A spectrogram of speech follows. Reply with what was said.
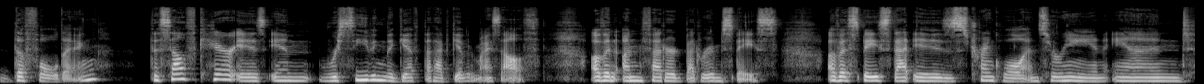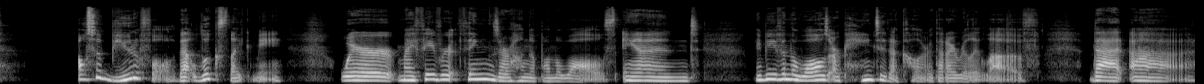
the folding. The self care is in receiving the gift that I've given myself of an unfettered bedroom space, of a space that is tranquil and serene and also beautiful, that looks like me, where my favorite things are hung up on the walls and maybe even the walls are painted a color that I really love. That, uh,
